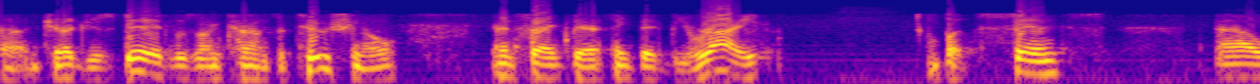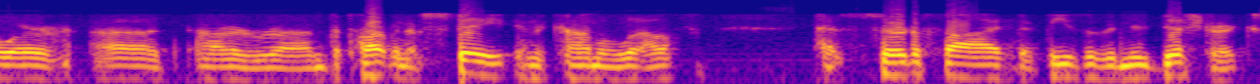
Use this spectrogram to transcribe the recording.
uh, judges did was unconstitutional, and frankly, I think they'd be right. But since our uh, our uh, Department of State in the Commonwealth has certified that these are the new districts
